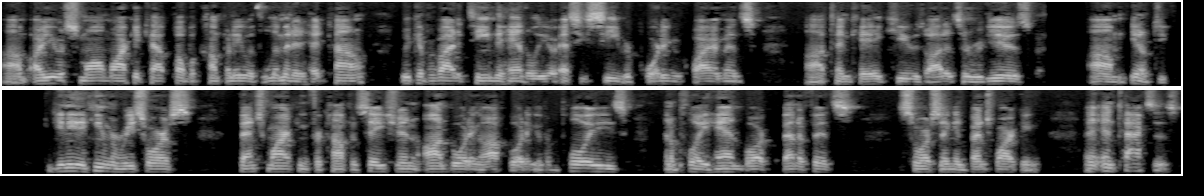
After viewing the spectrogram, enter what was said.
Um, are you a small market cap public company with limited headcount? We can provide a team to handle your SEC reporting requirements, uh, 10K, Qs, audits, and reviews. Um, you know, do, do you need a human resource benchmarking for compensation, onboarding, offboarding of employees, an employee handbook, benefits, sourcing, and benchmarking, and, and taxes?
